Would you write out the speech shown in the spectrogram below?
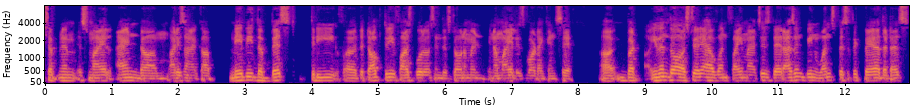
Shabnim Ismail, and um, Arizana Kapp. Maybe the best three, uh, the top three fast bowlers in this tournament in a mile is what I can say. Uh, but even though Australia have won five matches, there hasn't been one specific player that has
